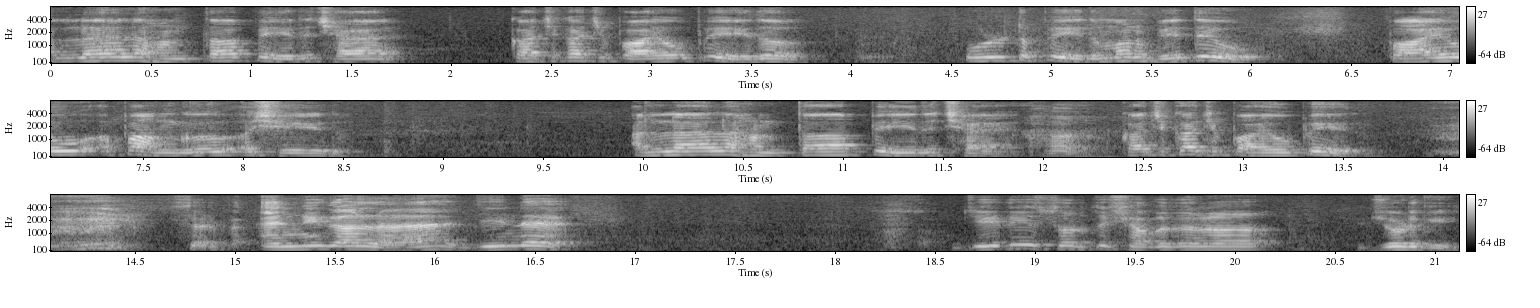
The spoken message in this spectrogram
ਅੱਲਾ ਲਹੰਤਾ ਭੇਦ ਛੈ ਕਚ ਕਚ ਪਾਇਓ ਭੇਦ ਉਲਟ ਭੇਦ ਮਨ ਵੇਦਿਓ ਪਾਇਓ ਅਭੰਗ ਅਛੇਦ। ਅੱਲਾ ਲਹੰਤਾ ਭੇਦ ਛੈ ਹਾਂ। ਕਚ ਕਚ ਪਾਇਓ ਭੇਦ। ਸਿਰਫ ਇੰਨੀ ਗੱਲ ਹੈ ਜਿਹਨੇ ਜਿਹਦੀ ਸੁਰਤ ਸ਼ਬਦ ਨਾਲ ਜੁੜ ਗਈ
